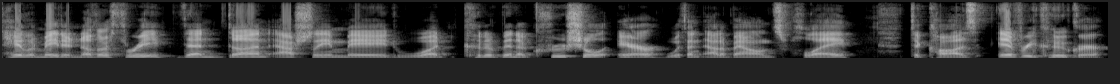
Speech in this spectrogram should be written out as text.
Taylor made another three, then Dunn actually made what could have been a crucial error with an out of bounds play to cause every Cougar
